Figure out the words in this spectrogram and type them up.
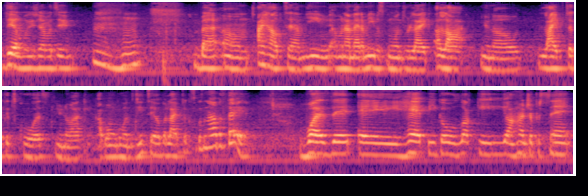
dealing with each other too. Mm-hmm but um i helped him. He when i met him he was going through like a lot you know. Life took its course you know. I, I won't go into detail but life took its course and i was there. Was it a happy-go-lucky 100%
